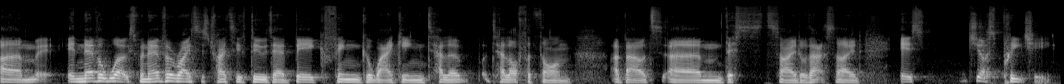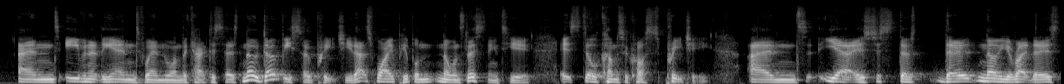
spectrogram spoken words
um, it, it never works whenever writers try to do their big finger wagging tele teleophthon about um, this side or that side it's just preachy. And even at the end when one of the characters says no don't be so preachy that's why people no one's listening to you. It still comes across as preachy. And yeah it's just there's there no you're right there is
